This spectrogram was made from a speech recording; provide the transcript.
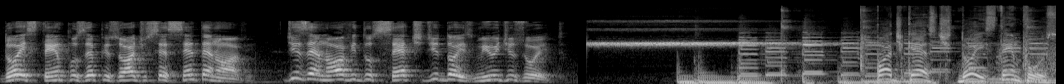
Dois Tempos, episódio 69, 19 de 7 de 2018. Podcast Dois Tempos.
